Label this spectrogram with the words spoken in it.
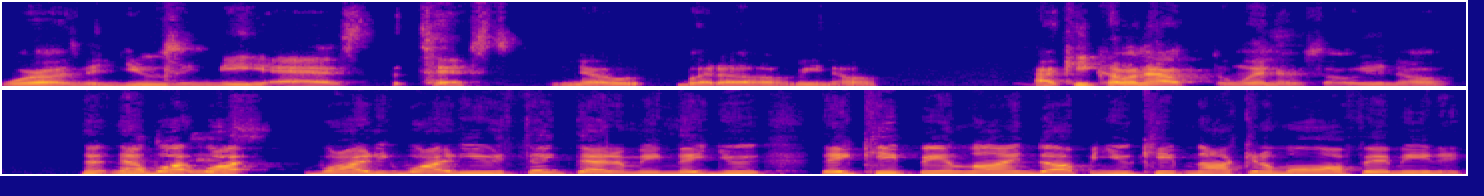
world has been using me as the test. You know, but um, you know, I keep coming out the winner, so you know, Now, now why, why, why do why do you think that? I mean, they you they keep being lined up and you keep knocking them off. I mean,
